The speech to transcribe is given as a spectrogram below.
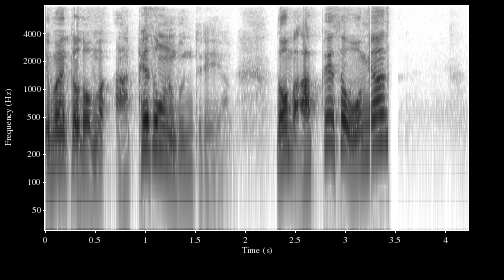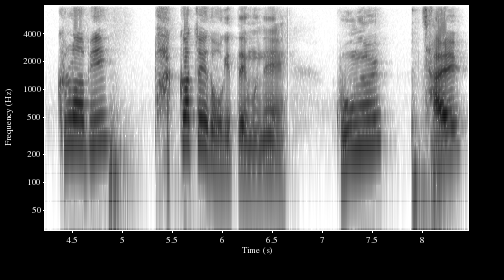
이번에 또 너무 앞에서 오는 분들이에요. 너무 앞에서 오면 클럽이 바깥쪽에서 오기 때문에 공을 잘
